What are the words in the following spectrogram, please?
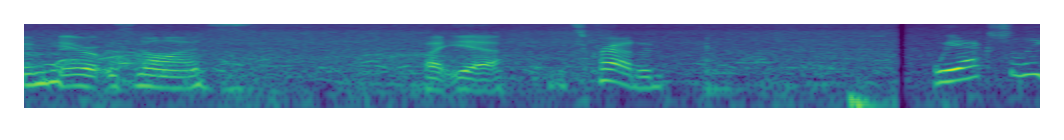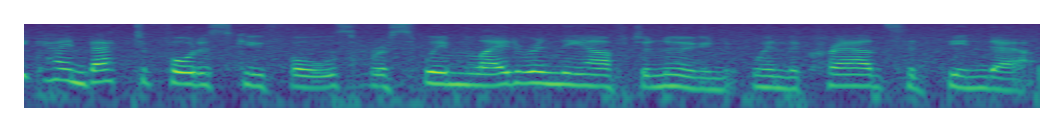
swim here, it was nice. But yeah, it's crowded. We actually came back to Fortescue Falls for a swim later in the afternoon when the crowds had thinned out.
